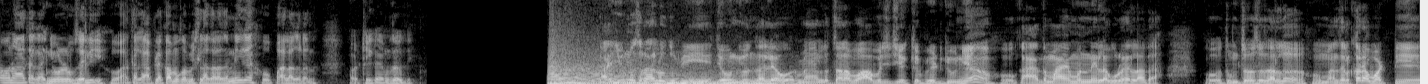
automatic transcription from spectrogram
हो ना आता काय निवडणूक झाली. हो आता काय आपल्या कामं कमीच लागा नाही का? हो पाहा लागणार हो ठीक आहे मग जाऊ दे. काय येऊनच राहिलो तुम्ही? जेवण घेऊन झाल्यावर. मी म्हणलं चला बा आबाजीची एक भेट घेऊन या. हो काय आता माय मन नाही लागू राहिलं आता. हो तुमचं असं झालं. हो माणसाला खराब वाटते.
